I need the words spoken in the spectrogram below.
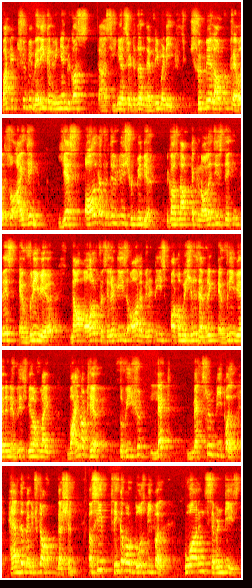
but it should be very convenient because uh, senior citizens, everybody should be allowed to travel. So I think, yes, all the facilities should be there because now technology is taking place everywhere. Now all facilities or amenities, automation is happening everywhere in every sphere of life. Why not here? So we should let maximum people have the benefit of darshan. Now see, think about those people who are in 70s.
